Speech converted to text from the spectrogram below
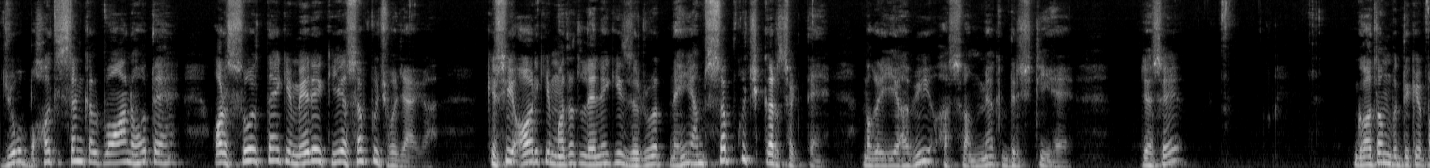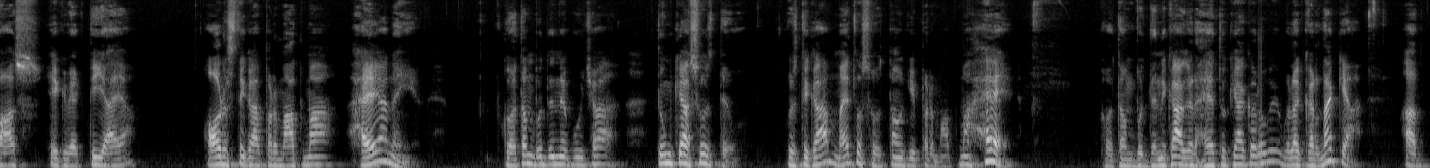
जो बहुत ही संकल्पवान होते हैं और सोचते हैं कि मेरे किए सब कुछ हो जाएगा। किसी और की मदद लेने की ज़रूरत नहीं, हम सब कुछ कर सकते हैं। मगर यह भी असम्यक दृष्टि है। जैसे गौतम बुद्ध के पास एक व्यक्ति आया और उसने कहा, परमात्मा है या नहीं? गौतम बुद्ध ने पूछा, तुम क्या सोचते हो? उसने कहा, मैं तो सोचता हूँ कि परमात्मा है। गौतम बुद्ध ने कहा, अगर है तो क्या करोगे? बोला, करना क्या? अब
